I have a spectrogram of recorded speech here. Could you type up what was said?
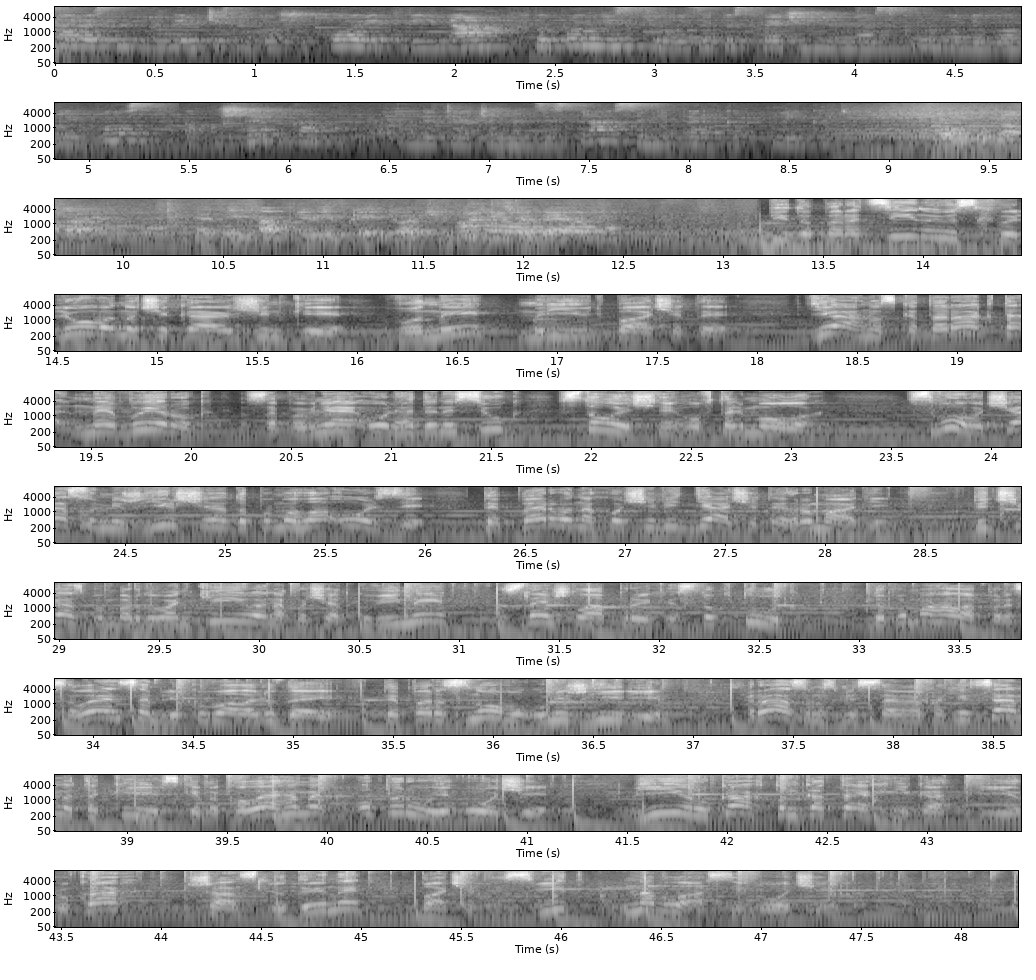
Зараз, не дивлячись на те, що ковід, війна, ми повністю забезпечені у нас круглодобовий пост, акушерка, дитяча медсестра, санітарка, лікар. Під операційною схвильовано чекають жінки. Вони мріють бачити. Діагноз катаракта не вирок, запевняє Ольга Денисюк, столичний офтальмолог. Свого часу Міжгірщина допомогла Ользі. Тепер вона хоче віддячити громаді. Під час бомбардувань Києва на початку війни знайшла прихисток тут. Допомагала переселенцям, лікувала людей. Тепер знову у міжгір'ї. Разом з місцевими фахівцями та київськими колегами оперує очі. В її руках тонка техніка, в її руках шанс людини бачити світ на власні очі.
